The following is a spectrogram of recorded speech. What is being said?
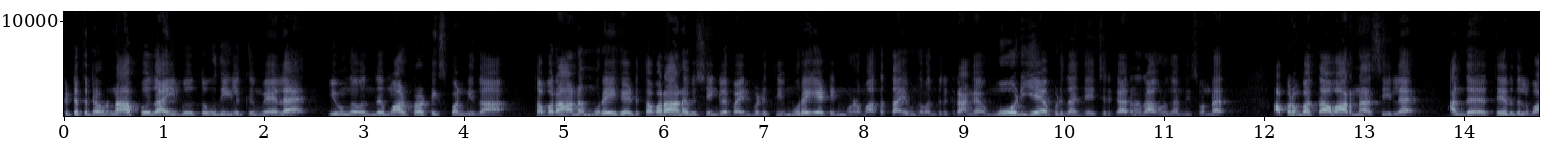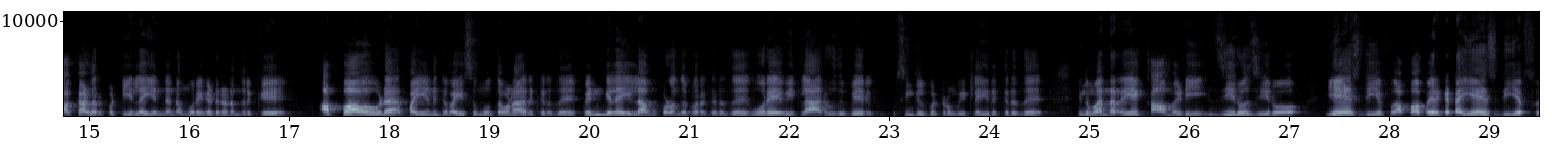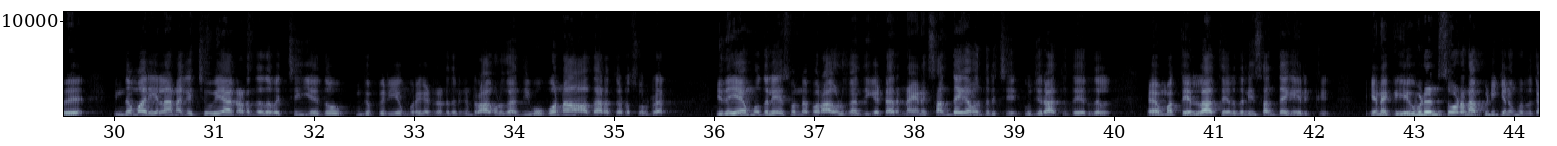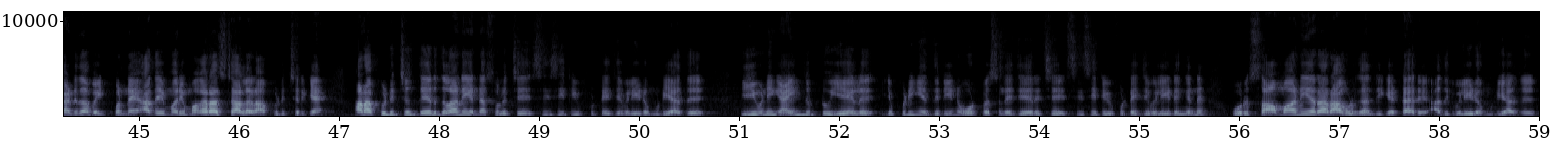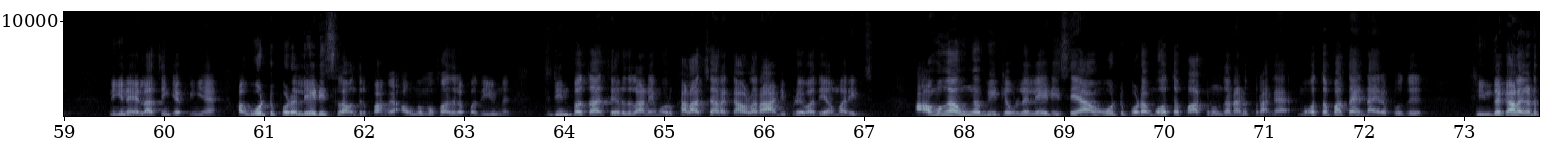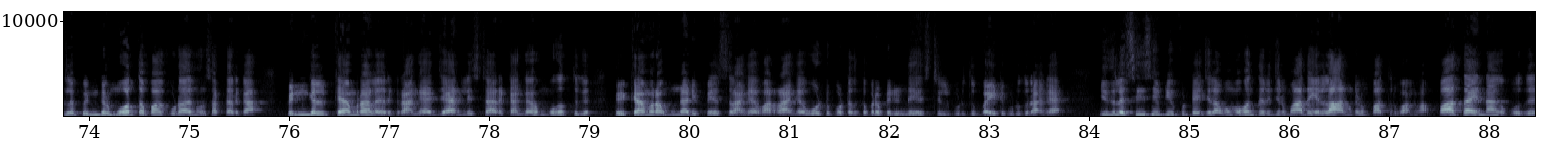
கிட்டத்தட்ட ஒரு நாற்பது ஐம்பது தொகுதிகளுக்கு மேல இவங்க வந்து மால் ப்ராக்டிக்ஸ் பண்ணி தான் தவறான முறைகேடு தவறான விஷயங்களை பயன்படுத்தி முறைகேட்டின் மூலமாகத்தான் இவங்க வந்திருக்கிறாங்க. மோடியே அப்படிதான் ஜெயிச்சிருக்காருன்னு ராகுல் காந்தி சொன்னார். அப்புறம் பார்த்தா வாரணாசியில அந்த தேர்தல் வாக்காளர் பட்டியலில் என்னென்ன முறைகேடு நடந்திருக்கு? அப்பாவை விட பையனுக்கு வயசு மூத்தவனா இருக்கிறது பெண்களே இல்லாம குழந்தை பிறக்கிறது ஒரே வீட்டில் அறுபது பேர் சிங்கிள் பெட்ரூம் வீட்டில் இருக்கிறது இந்த மாதிரி நிறைய காமெடி ஜீரோ ஜீரோ ஏஎஸ்டிஎஃப் அப்பா பேர் கேட்டால் ஏஎஸ்டிஎஃப் இந்த மாதிரி எல்லாம் நகைச்சுவையா நடந்ததை வச்சு ஏதோ மிகப்பெரிய முறைகேடு நடந்திருக்குன்னு ராகுல் காந்தி ஒவ்வொன்றா ஆதாரத்தோட சொல்றாரு. இதையே முதலே சொன்னப்ப ராகுல் காந்தி கேட்டார் நான் எனக்கு சந்தேகம் வந்துருச்சு. குஜராத் தேர்தல் மற்ற எல்லா தேர்தலையும் சந்தேகம் இருக்கு. எனக்கு எவிடன்ஸோட நான் பிடிக்கணுங்கிறதுக்காண்டி தான் வெயிட் பண்ணேன். அதே மாதிரி மகாராஷ்டிராவில் நான் பிடிச்சிருக்கேன். ஆனால் பிடிச்சும் தேர்தல் ஆணையம் என்ன சொல்லுச்சு? சிசிடிவி ஃபுட்டேஜை வெளியிட முடியாது. ஈவினிங் ஐந்து டு ஏழு எப்படிங்க திடீர்னு ஓட் பர்சன்டேஜ் ஏறிச்சு? சிசிடிவி ஃபுட்டேஜ் வெளியிடுங்கன்னு ஒரு சாமானியராக ராகுல் காந்தி கேட்டார். அதுக்கு வெளியிட முடியாது. நீங்கள் என்ன எல்லாத்தையும் கேட்பீங்க? ஓட்டு போட லேடிஸ்லாம் வந்திருப்பாங்க. அவங்க முகம் அதில் பதியும்னு திடீர்னு பார்த்தா தேர்தல் ஆணையம் ஒரு கலாச்சார காவலராக அடிப்படைவாதியாக மாறிடுச்சு. அவங்க அவங்க வீட்டில் உள்ள லேடிஸே அவன் ஓட்டு போட முகத்தை பார்க்கணும்னு தானே அனுப்புகிறாங்க முகத்தை பார்த்தா என்ன ஆகிற போகுது? இந்த காலகட்டத்தில் பெண்கள் முகத்தை பார்க்கக்கூடாதுன்னு ஒரு சட்டம் இருக்கா? பெண்கள் கேமராவில் இருக்கிறாங்க ஜேர்னலிஸ்டாக இருக்காங்க முகத்துக்கு கேமரா முன்னாடி பேசுகிறாங்க வர்றாங்க ஓட்டு போட்டதுக்கப்புறம் இப்படி நின்று ஸ்டில் கொடுத்து பைட்டு கொடுக்குறாங்க. இதில் சிசிடிவி ஃபுட்டேஜில் அவங்க முகம் தெரிஞ்சிருமா? அதை எல்லா ஆண்களும் பார்த்துருவாங்களாம். பார்த்தா என்ன ஆக போகுது?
